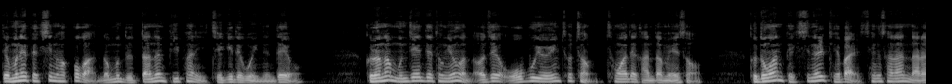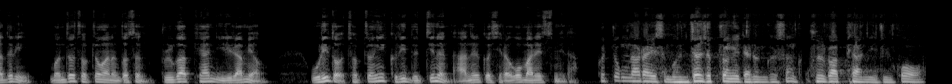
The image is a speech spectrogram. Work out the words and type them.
때문에 백신 확보가 너무 늦다는 비판이 제기되고 있는데요. 그러나 문재인 대통령은 어제 오부 요인 초청 청와대 간담회에서 그동안 백신을 개발, 생산한 나라들이 먼저 접종하는 것은 불가피한 일이라며 우리도 접종이 그리 늦지는 않을 것이라고 말했습니다. 그쪽 나라에서 먼저 접종이 되는 것은 불가피한 일이고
